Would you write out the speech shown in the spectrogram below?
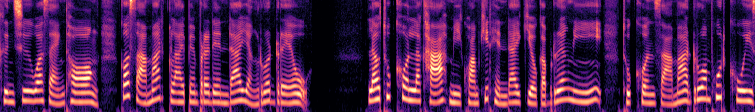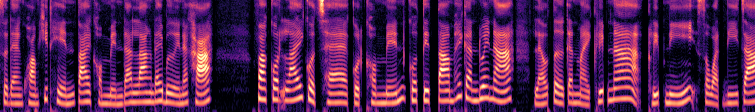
ขึ้นชื่อว่าแสงทอง ก็สามารถกลายเป็นประเด็นได้อย่างรวดเร็วแล้วทุกคนล่ะคะ มีความคิดเห็นใดเกี่ยวกับเรื่องนี้ ทุกคนสามารถร่วมพูดคุยแสดงความคิดเห็นใต้คอมเมนต์ด้านล่างได้เลยนะคะ ฝากกดไลค์ กดแชร์ กดคอมเมนต์ กดติดตามให้กันด้วยนะ แล้วเจอกันใหม่คลิปหน้า คลิปนี้ สวัสดีจ้า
